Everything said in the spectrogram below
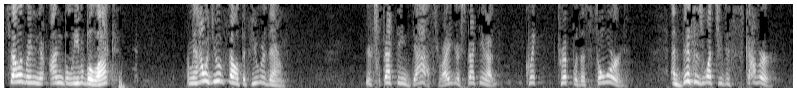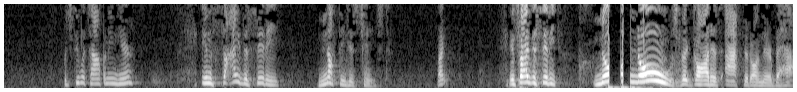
celebrating their unbelievable luck. I mean, how would you have felt if you were them? You're expecting death, right? You're expecting a quick trip with a sword. And this is what you discover. But you see what's happening here? Inside the city, nothing has changed. Right? Inside the city, knows that God has acted on their behalf.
